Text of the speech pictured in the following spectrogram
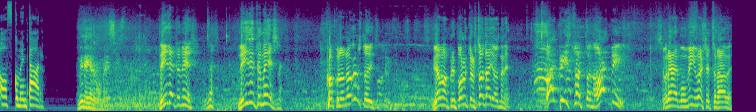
Off komentar. Mi ne jedemo mes. Ne idete mes? Ne. Ne idete mes? Ne. Kako na nogah stojite? Ja vam priporočam što dalje od mene. Odbi, Sotona, odbi! Svrajemo vi i vaše trave.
